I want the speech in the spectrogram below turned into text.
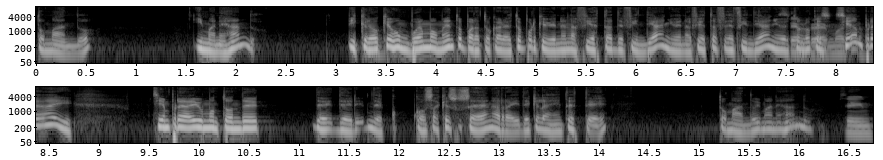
tomando y manejando. Y creo que es un buen momento para tocar esto porque vienen las fiestas de fin de año. En las fiestas de fin de año, esto es lo Siempre que hay siempre hay. Siempre hay un montón de, de- de- de cosas que suceden a raíz de que la gente esté tomando y manejando. Sí.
